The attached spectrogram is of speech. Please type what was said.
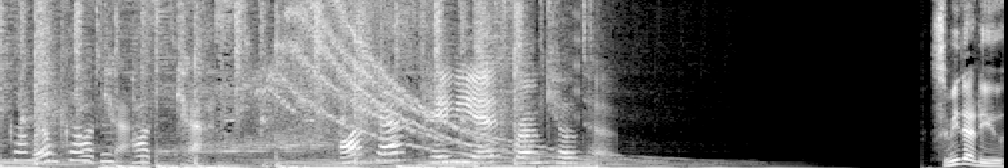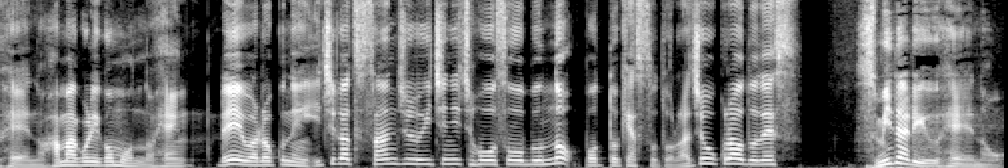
Welcome, Welcome to podcast. Podcast. KBS from Kyoto. 隅田隆平の浜栗顧問の編。令和6年1月31日放送分のポッドキャストとラジオクラウドです。隅田隆平の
